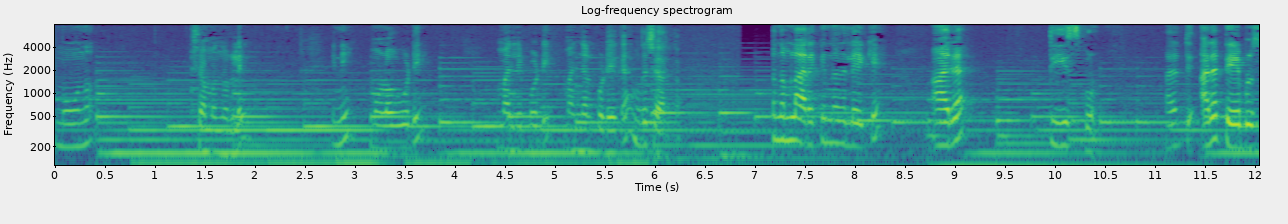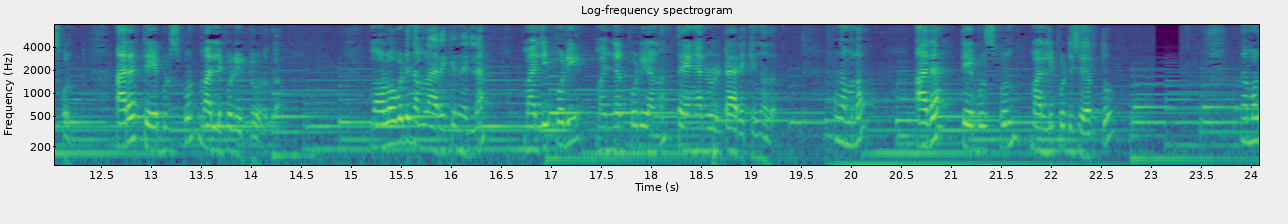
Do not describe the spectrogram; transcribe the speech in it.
മൂന്ന് ചുമന്നുള്ളി. ഇനി മുളക് പൊടി മല്ലിപ്പൊടി മഞ്ഞൾപ്പൊടിയൊക്കെ നമുക്ക് ചേർക്കാം. അപ്പൊ നമ്മൾ അരയ്ക്കുന്നതിലേക്ക് അര ടീസ്പൂൺ അര അര ടേബിൾ സ്പൂൺ അര ടേബിൾ സ്പൂൺ മല്ലിപ്പൊടി ഇട്ട് കൊടുക്കാം മുളക് പൊടി നമ്മൾ അരയ്ക്കുന്നില്ല. മല്ലിപ്പൊടി മഞ്ഞൾപ്പൊടിയാണ് തേങ്ങയുടെ ഇട്ട് അരയ്ക്കുന്നത്. നമ്മൾ അര ടേബിൾ സ്പൂൺ മല്ലിപ്പൊടി ചേർത്തു. നമ്മൾ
